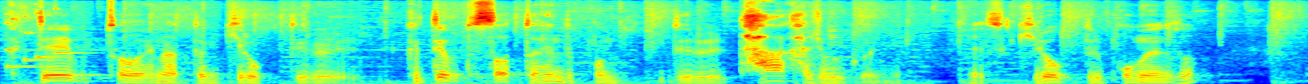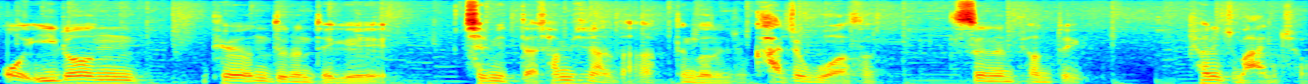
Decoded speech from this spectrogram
그때부터 해놨던 기록들을 그때부터 썼던 핸드폰들을 다 가지고 있거든요. 그래서 기록들을 보면서 어 이런 표현들은 되게 재밌다, 참신하다 같은 거는 좀 가지고 와서 쓰는 편도 있고 편이 좀 많죠.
